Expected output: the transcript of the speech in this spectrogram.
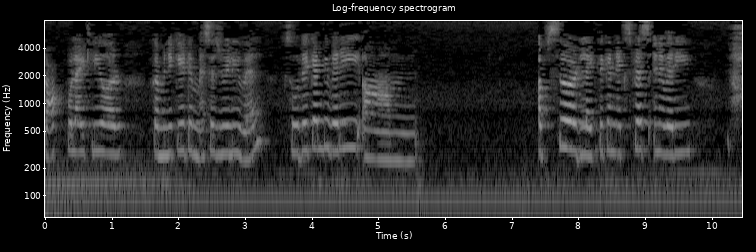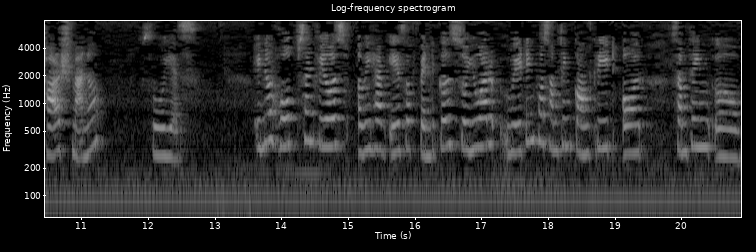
talk politely or communicate a message really well. So they can be very um, absurd like they can express in a very harsh manner. So yes in your hopes and fears uh, we have ace of pentacles. So you are waiting for something concrete or something uh,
